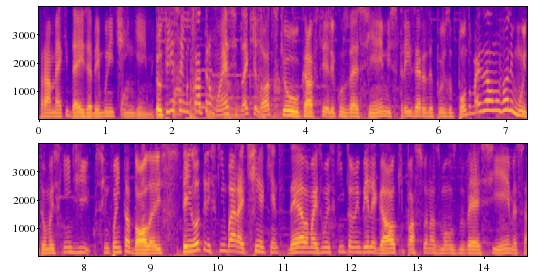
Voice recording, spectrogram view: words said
pra Mac 10, é bem bonitinho em game. Eu tenho essa M4S Black Lotus que eu craftei ali com os VSMs, 3 eras depois do ponto, mas ela não vale muito, é uma skin de 50 dólares. Tem outra skin baratinha aqui antes dela, mas uma skin também bem legal que passou nas mãos do VSM, essa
